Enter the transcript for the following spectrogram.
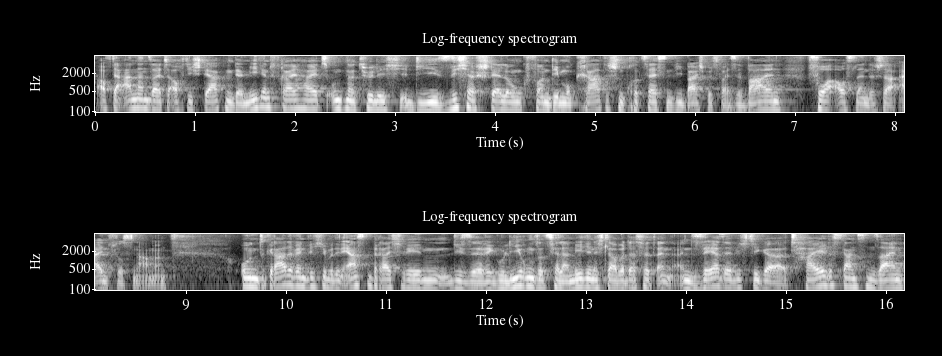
Auf der anderen Seite auch die Stärkung der Medienfreiheit und natürlich die Sicherstellung von demokratischen Prozessen wie beispielsweise Wahlen vor ausländischer Einflussnahme. Und gerade wenn wir hier über den ersten Bereich reden, diese Regulierung sozialer Medien, ich glaube, das wird ein, ein sehr, sehr wichtiger Teil des Ganzen sein.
